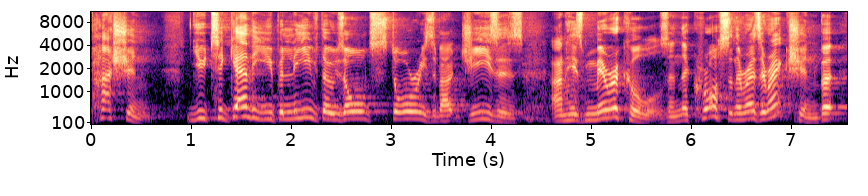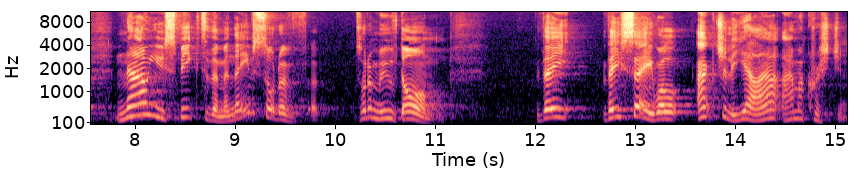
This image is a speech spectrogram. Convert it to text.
passion. You together, you believed those old stories about Jesus and his miracles and the cross and the resurrection. But now you speak to them and they've sort of, uh, sort of moved on. They, they say, well, actually, yeah, I, I'm a Christian.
